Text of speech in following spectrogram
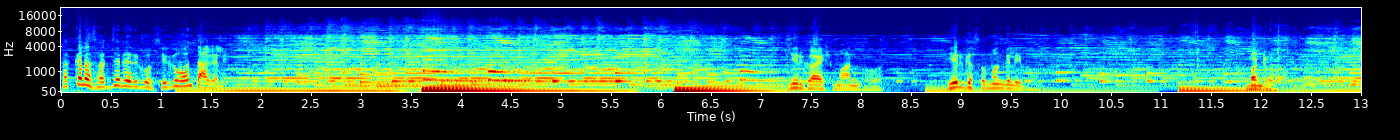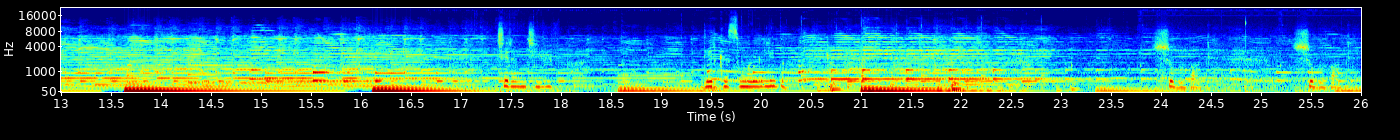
ಸಕಲ ಸಜ್ಜನರಿಗೂ ಸಿಗುವಂತಾಗಲಿ. ದೀರ್ಘಾಯುಷ್ಮಾನ್ ಭವ ದೀರ್ಘ ಸುಮಂಗಲಿ ಭವ. ಮಂಗಳವಾರ. ಚಿರಂಜೀವಿ ಭವ. ದೀರ್ಘ ಸುಮಂಗಲಿ ಭವ ಶುಭವಾಗಲಿ ಶುಭವಾಗಲಿ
